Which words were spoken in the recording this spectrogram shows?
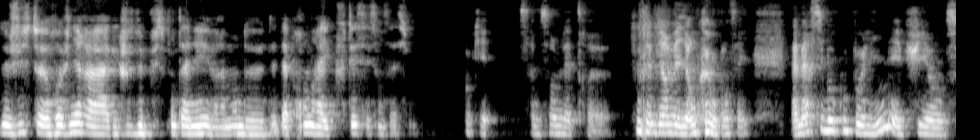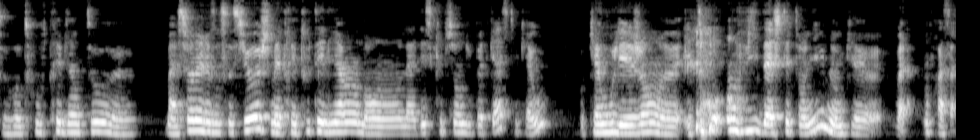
de juste revenir à quelque chose de plus spontané, vraiment d'apprendre à écouter ses sensations. Ok, ça me semble être euh, très bienveillant comme conseil. Bah, merci beaucoup Pauline, et puis on se retrouve très bientôt euh, bah, sur les réseaux sociaux. Je mettrai tous tes liens dans la description du podcast au cas où, au cas où les gens euh, aient trop envie d'acheter ton livre. Donc euh, voilà, on fera ça.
